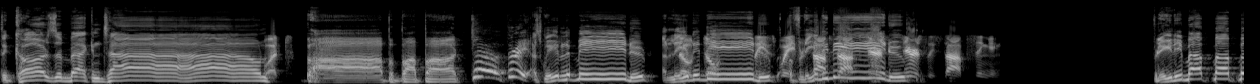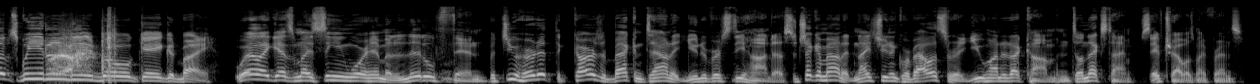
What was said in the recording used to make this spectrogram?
the cars are back in town? What? Ba ba ba ba. Two, three. A squealy bee doo. A No, liggity don't. dee doo. Please A wait. Stop, fliggity stop. dee Ser- doo. Seriously, stop singing. Fliggity bop bop bop squeedly. Okay, goodbye. Well, I guess my singing wore him a little thin, but you heard it. The cars are back in town at University Honda. So check them out at Night Street in Corvallis or at uhonda.com. Until next time, safe travels, my friends.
